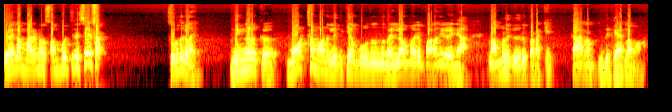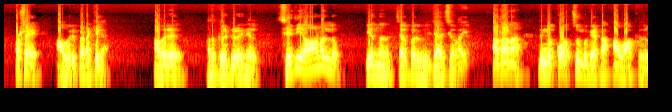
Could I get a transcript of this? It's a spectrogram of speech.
ഇതെല്ലാം മരണം സംഭവിച്ചതിന് ശേഷം. സുഹൃത്തുക്കളെ നിങ്ങൾക്ക് മോക്ഷമാണ് ലഭിക്കാൻ പോകുന്നതെന്ന് എല്ലാവന്മാരും പറഞ്ഞു കഴിഞ്ഞാൽ നമ്മൾ കയറി പിടയ്ക്കും കാരണം ഇത് കേരളമാണ് പക്ഷേ അവർ പിടയ്ക്കില്ല അവര് അത് കേട്ട് കഴിഞ്ഞാൽ ശരിയാണല്ലോ എന്ന് ചിലപ്പോൾ ഒരു വിചാരിച്ചു കളയും അതാണ് നിങ്ങൾ കുറച്ചു മുമ്പ് കേട്ട ആ വാക്കുകൾ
